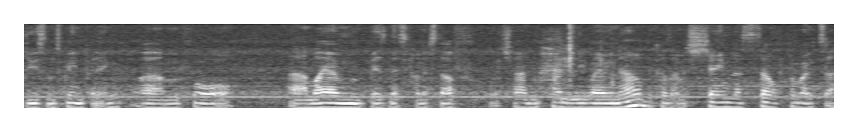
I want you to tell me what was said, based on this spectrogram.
do some screen printing um, for uh, my own business kind of stuff which I'm handily wearing now because I'm a shameless self-promoter.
